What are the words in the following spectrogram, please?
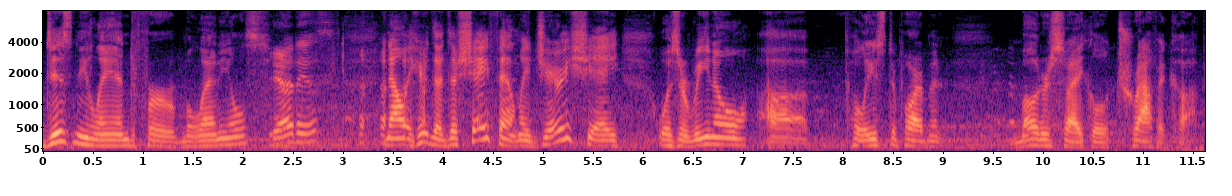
Disneyland for millennials yeah, it is. now here the, the Shea family, Jerry Shea was a Reno uh, Police Department motorcycle traffic cop.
